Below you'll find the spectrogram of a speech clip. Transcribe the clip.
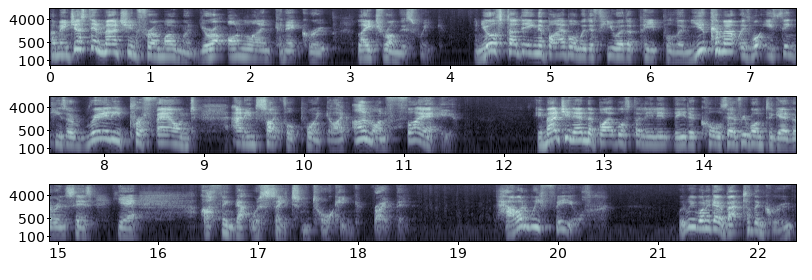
I mean, just imagine for a moment you're at online Connect group later on this week and you're studying the Bible with a few other people, and you come out with what you think is a really profound and insightful point. You're like, I'm on fire here. Imagine then the Bible study leader calls everyone together and says, Yeah, I think that was Satan talking right then. How would we feel? Would we want to go back to the group?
